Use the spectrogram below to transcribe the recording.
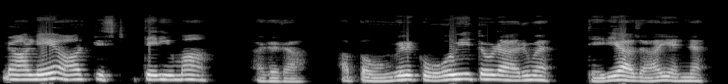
நானே ஆர்டிஸ்ட். தெரியுமா? அடடா அப்ப உங்களுக்கு ஓவியத்தோட அருமை தெரியாதா என்ன?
